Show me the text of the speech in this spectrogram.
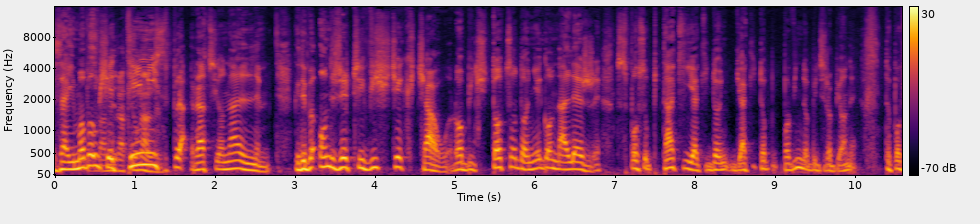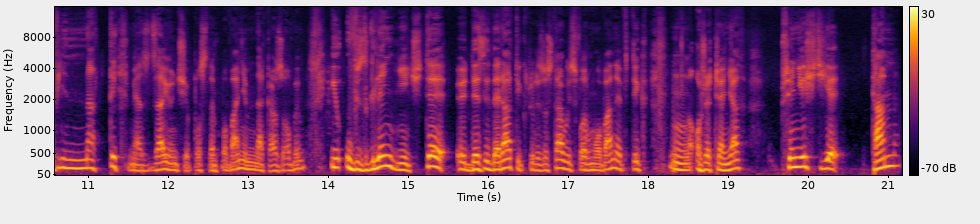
zajmował się tymi racjonalnym. spra- racjonalnym, gdyby on rzeczywiście chciał robić to, co do niego należy w sposób taki, jaki, do, jaki to powinno być zrobione, to powinien natychmiast zająć się postępowaniem nakazowym i uwzględnić te y, dezyderaty, które zostały sformułowane w tych mm, orzeczeniach, przenieść je tam,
